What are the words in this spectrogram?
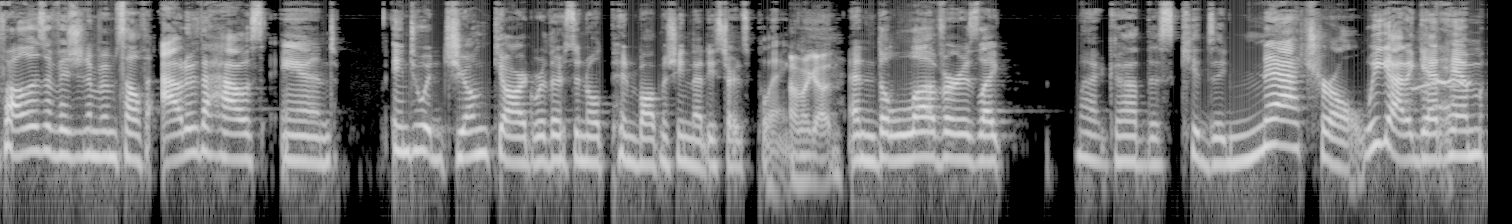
follows a vision of himself out of the house and into a junkyard where there's an old pinball machine that he starts playing. Oh my god. And the lover is like, my God, this kid's a natural. We got to get him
